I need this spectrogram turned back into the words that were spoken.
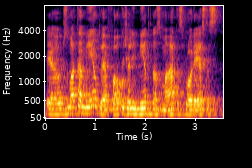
é o desmatamento, é a falta de alimento nas matas, florestas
